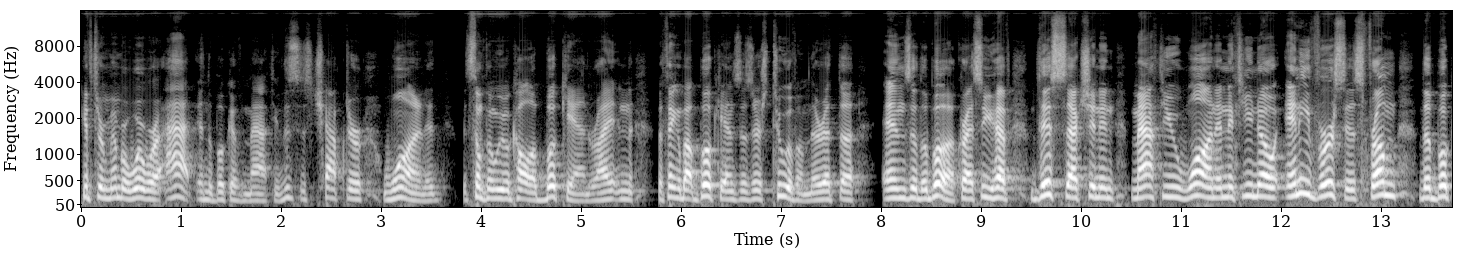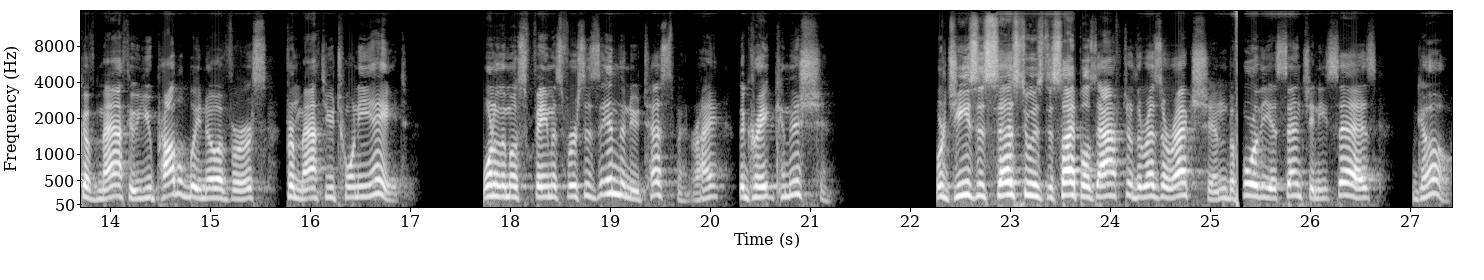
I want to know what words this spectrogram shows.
You have to remember where we're at in the book of Matthew. This is chapter one. It's something we would call a bookend, right? And the thing about bookends is there's two of them. They're at the ends of the book, right? So you have this section in Matthew 1, and if you know any verses from the book of Matthew, you probably know a verse from Matthew 28. One of the most famous verses in the New Testament, right? The Great Commission. Where Jesus says to his disciples after the resurrection, before the ascension, he says, Go.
